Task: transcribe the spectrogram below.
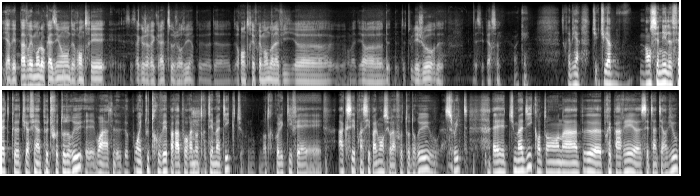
il n'y avait pas vraiment l'occasion de rentrer. C'est ça que je regrette aujourd'hui, un peu, de, rentrer vraiment dans la vie, euh, on va dire, euh, de, tous les jours de, ces personnes. Ok, très bien. Tu, as mentionné le fait que tu as fait un peu de photos de rue et voilà, le, le point est tout trouvé par rapport à notre thématique. Notre collectif est axé principalement sur la photo de rue ou la street. Et tu m'as dit quand on a un peu euh, préparé cette interview,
